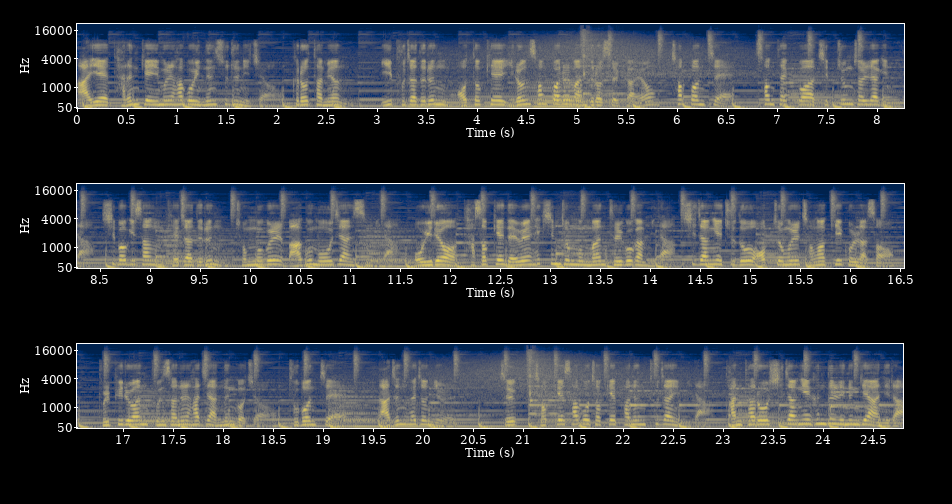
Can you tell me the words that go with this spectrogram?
아예 다른 게임을 하고 있는 수준이죠. 그렇다면 이 부자들은 어떻게 이런 성과를 만들었을까요? 첫 번째, 선택과 집중 전략입니다. 10억 이상 계좌들은 종목을 마구 모으지 않습니다. 오히려 5개 내외 핵심 종목만 들고 갑니다. 시장의 주도 업종을 정확히 골라서 불필요한 분산을 하지 않는 거죠. 두 번째, 낮은 회전율, 즉 적게 사고 적게 파는 투자입니다. 단타로 시장에 흔들리는 게 아니라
